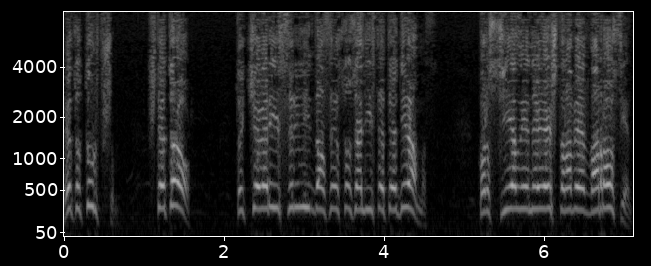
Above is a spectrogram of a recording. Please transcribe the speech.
e të turpshëm, shtetëror, të qeverisë rilindase socialiste të Edi Ramës, për sjelljen e eshtrave, varrosjen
